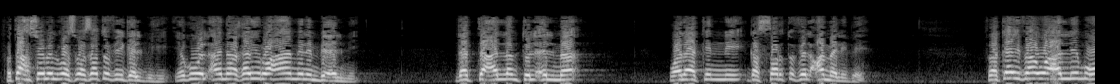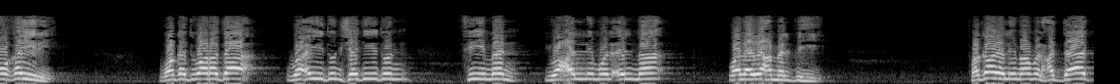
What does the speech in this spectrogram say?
فتحصل الوسوسة في قلبه. يقول أنا غير عامل بعلمي. قد تعلمت العلم ولكني قصرت في العمل به. فكيف أعلمه غيري؟ وقد ورد وعيد شديد في من يعلم العلم ولا يعمل به. فقال الإمام الحداد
